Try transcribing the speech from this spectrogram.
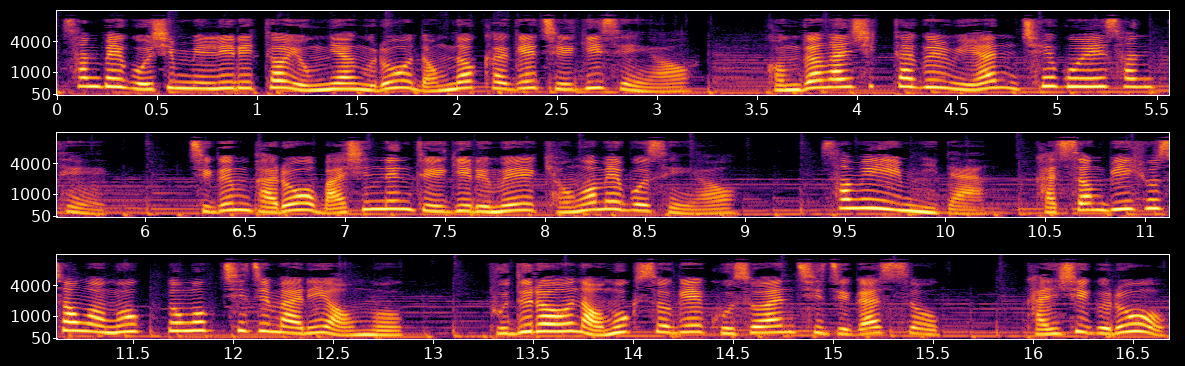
350ml 용량으로 넉넉하게 즐기세요. 건강한 식탁을 위한 최고의 선택. 지금 바로 맛있는 들기름을 경험해보세요. 3위입니다. 갓성비 효성 어묵 똥옥 치즈말이 어묵. 부드러운 어묵 속에 고소한 치즈가 쏙. 간식으로,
